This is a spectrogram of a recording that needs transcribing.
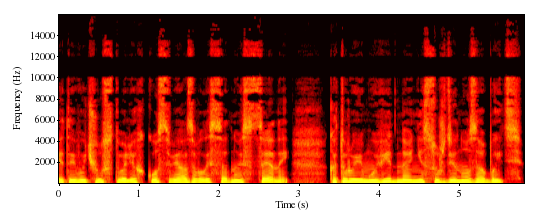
это его чувство легко связывалось с одной сценой, которую ему, видно, не суждено забыть.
